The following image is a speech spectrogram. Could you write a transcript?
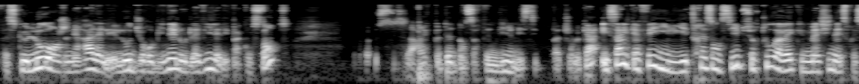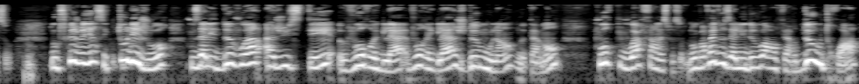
parce que l'eau en général, elle est l'eau du robinet, l'eau de la ville, elle n'est pas constante ça arrive peut-être dans certaines villes, mais c'est pas toujours le cas. Et ça, le café, il y est très sensible, surtout avec une machine à espresso. Donc, ce que je veux dire, c'est que tous les jours, vous allez devoir ajuster vos, réglages de moulin, notamment, pour pouvoir faire l'espresso. Donc, en fait, vous allez devoir en faire deux ou trois,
